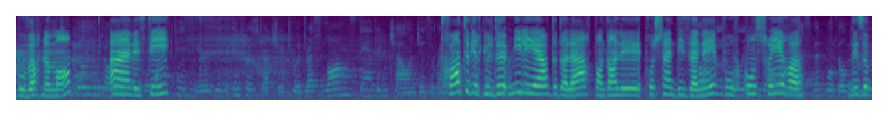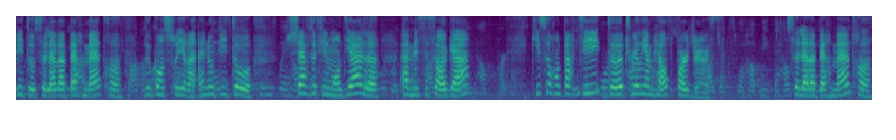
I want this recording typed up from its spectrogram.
gouvernement a investi 30,2 milliards de dollars pendant les prochaines dix années pour construire des hôpitaux. Cela va permettre de construire un hôpital chef de file mondial à Mississauga qui seront partis de Trillium Health Partners. Cela va permettre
